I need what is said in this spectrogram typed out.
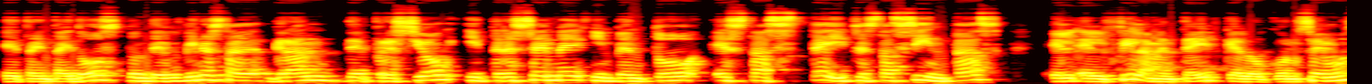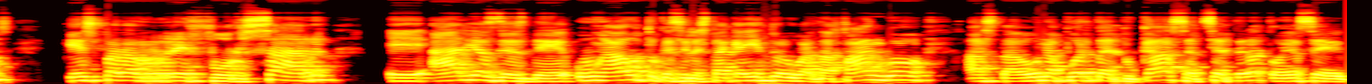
32, donde vino esta Gran Depresión y 3M inventó estas tapes, estas cintas, el, el filament tape, que lo conocemos, que es para reforzar eh, áreas desde un auto que se le está cayendo el guardafango hasta una puerta de tu casa, etcétera, todavía se eh,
